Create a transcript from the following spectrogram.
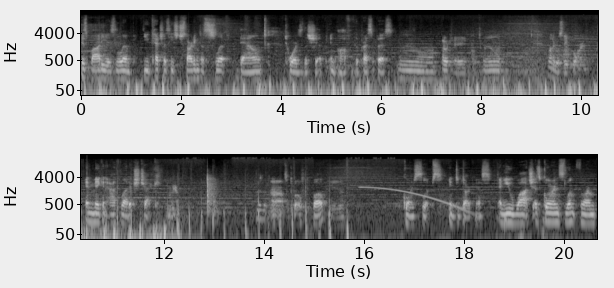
his body is limp. You catch as he's starting to slip down towards the ship and off of the precipice. Mm, okay. Well, I'm gonna go save Gorn. And make an athletics check. Oh, it's a 12. Well, Yeah. Gorn slips into darkness, and you watch as Gorn's limp form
